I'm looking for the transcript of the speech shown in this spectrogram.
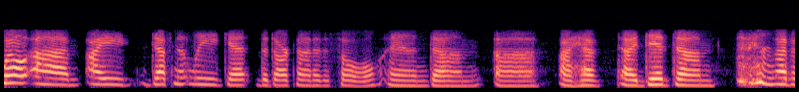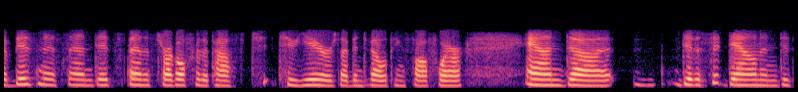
Well, um, I definitely get the dark night of the soul, and um, uh, I have I did um, I have a business, and it's been a struggle for the past t- two years. I've been developing software, and uh, did a sit down and did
